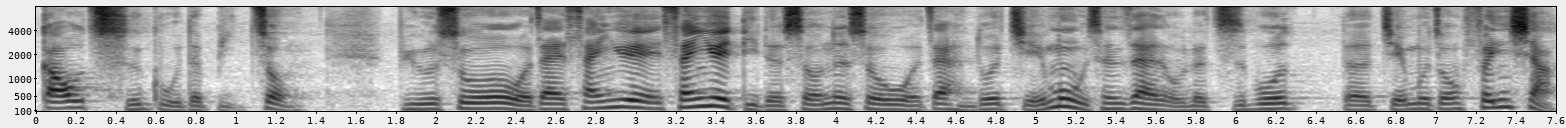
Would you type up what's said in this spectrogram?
高持股的比重。比如说我在三月三月底的时候，那时候我在很多节目，甚至在我的直播的节目中分享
